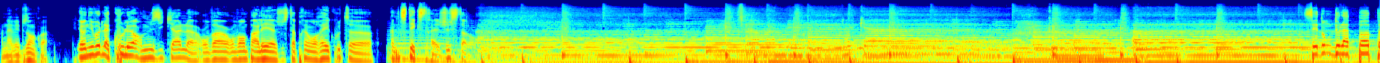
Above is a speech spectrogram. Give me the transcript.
j'en avais besoin, quoi. Et au niveau de la couleur musicale, on va on va en parler euh, juste après. On réécoute euh, un petit extrait juste avant. C'est donc de la pop,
